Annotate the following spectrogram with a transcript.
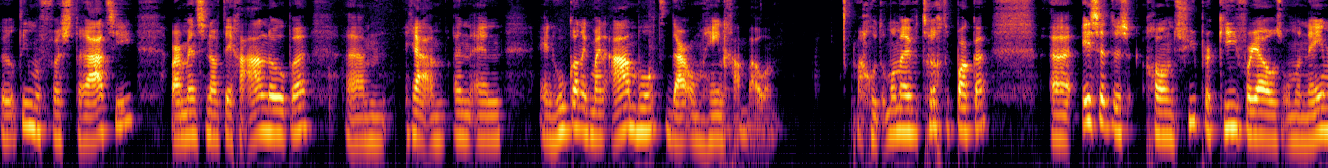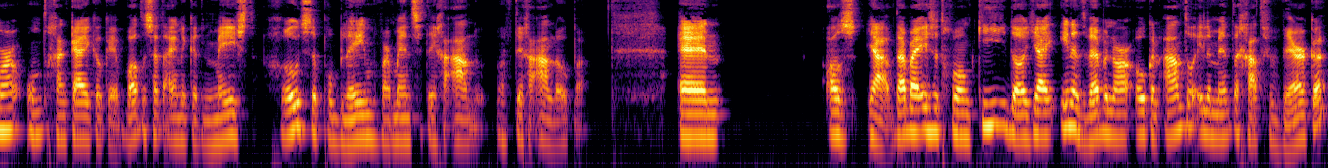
ultieme frustratie waar mensen nou tegenaan lopen? Um, ja, en, en, en hoe kan ik mijn aanbod daaromheen gaan bouwen? Maar goed, om hem even terug te pakken, uh, is het dus gewoon super key voor jou als ondernemer om te gaan kijken, oké, wat is uiteindelijk het meest grootste probleem waar mensen tegenaan, of tegenaan lopen? En als, ja, daarbij is het gewoon key dat jij in het webinar ook een aantal elementen gaat verwerken,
